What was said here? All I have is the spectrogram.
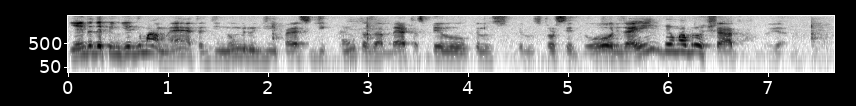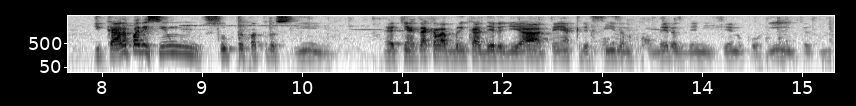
e ainda dependia de uma meta, de número de, parece, de contas abertas pelo, pelos, pelos torcedores. Aí deu uma brochada. De cara parecia um super patrocínio. Né? Tinha até aquela brincadeira de ah, tem a Crefisa no Palmeiras, BMG no Corinthians. Né?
